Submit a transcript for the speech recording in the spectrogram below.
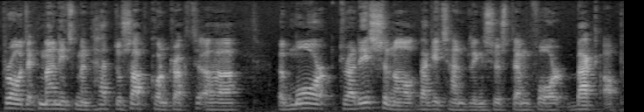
project management had to subcontract uh, a more traditional baggage handling system for backup.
